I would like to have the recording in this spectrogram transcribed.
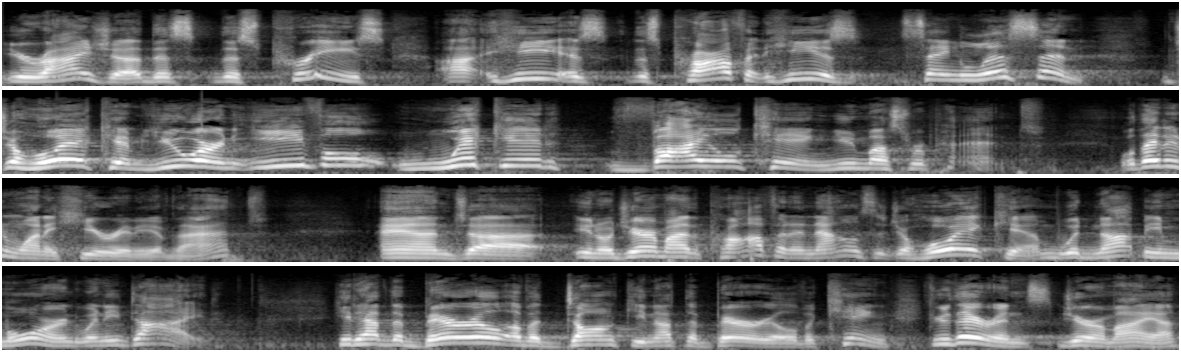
Urijah, this, this priest, uh, he is, this prophet, he is saying, Listen, Jehoiakim, you are an evil, wicked, vile king. You must repent. Well, they didn't want to hear any of that. And, uh, you know, Jeremiah the prophet announced that Jehoiakim would not be mourned when he died. He'd have the burial of a donkey, not the burial of a king. If you're there in Jeremiah,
